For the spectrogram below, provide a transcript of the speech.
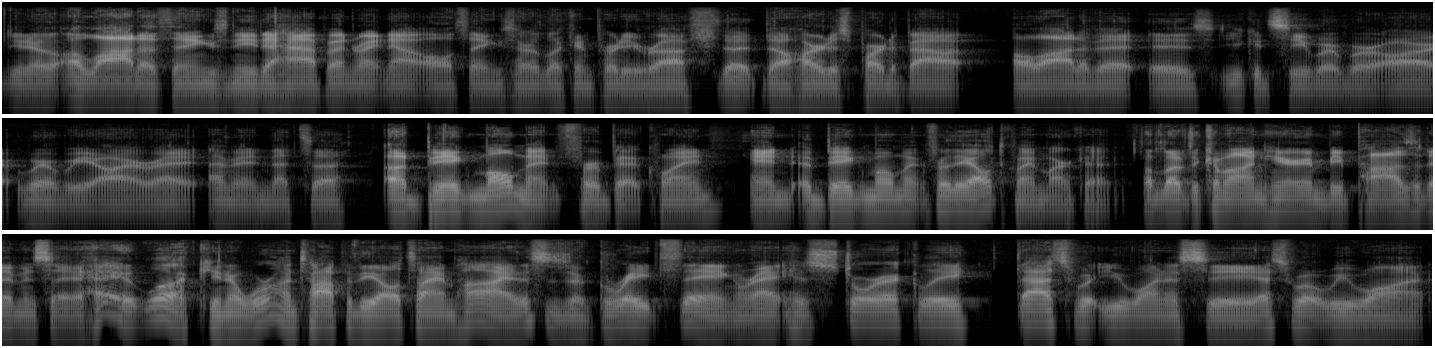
you know, a lot of things need to happen right now. All things are looking pretty rough. The the hardest part about a lot of it is you can see where we are where we are, right? I mean, that's a, a big moment for Bitcoin and a big moment for the altcoin market. I'd love to come on here and be positive and say, hey, look, you know, we're on top of the all-time high. This is a great thing, right? Historically, that's what you want to see. That's what we want.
